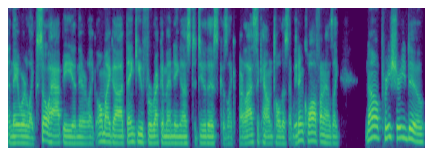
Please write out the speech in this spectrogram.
And they were like so happy. And they were like, oh my God, thank you for recommending us to do this. Cause like our last accountant told us that we didn't qualify. And I was like, no, pretty sure you do.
